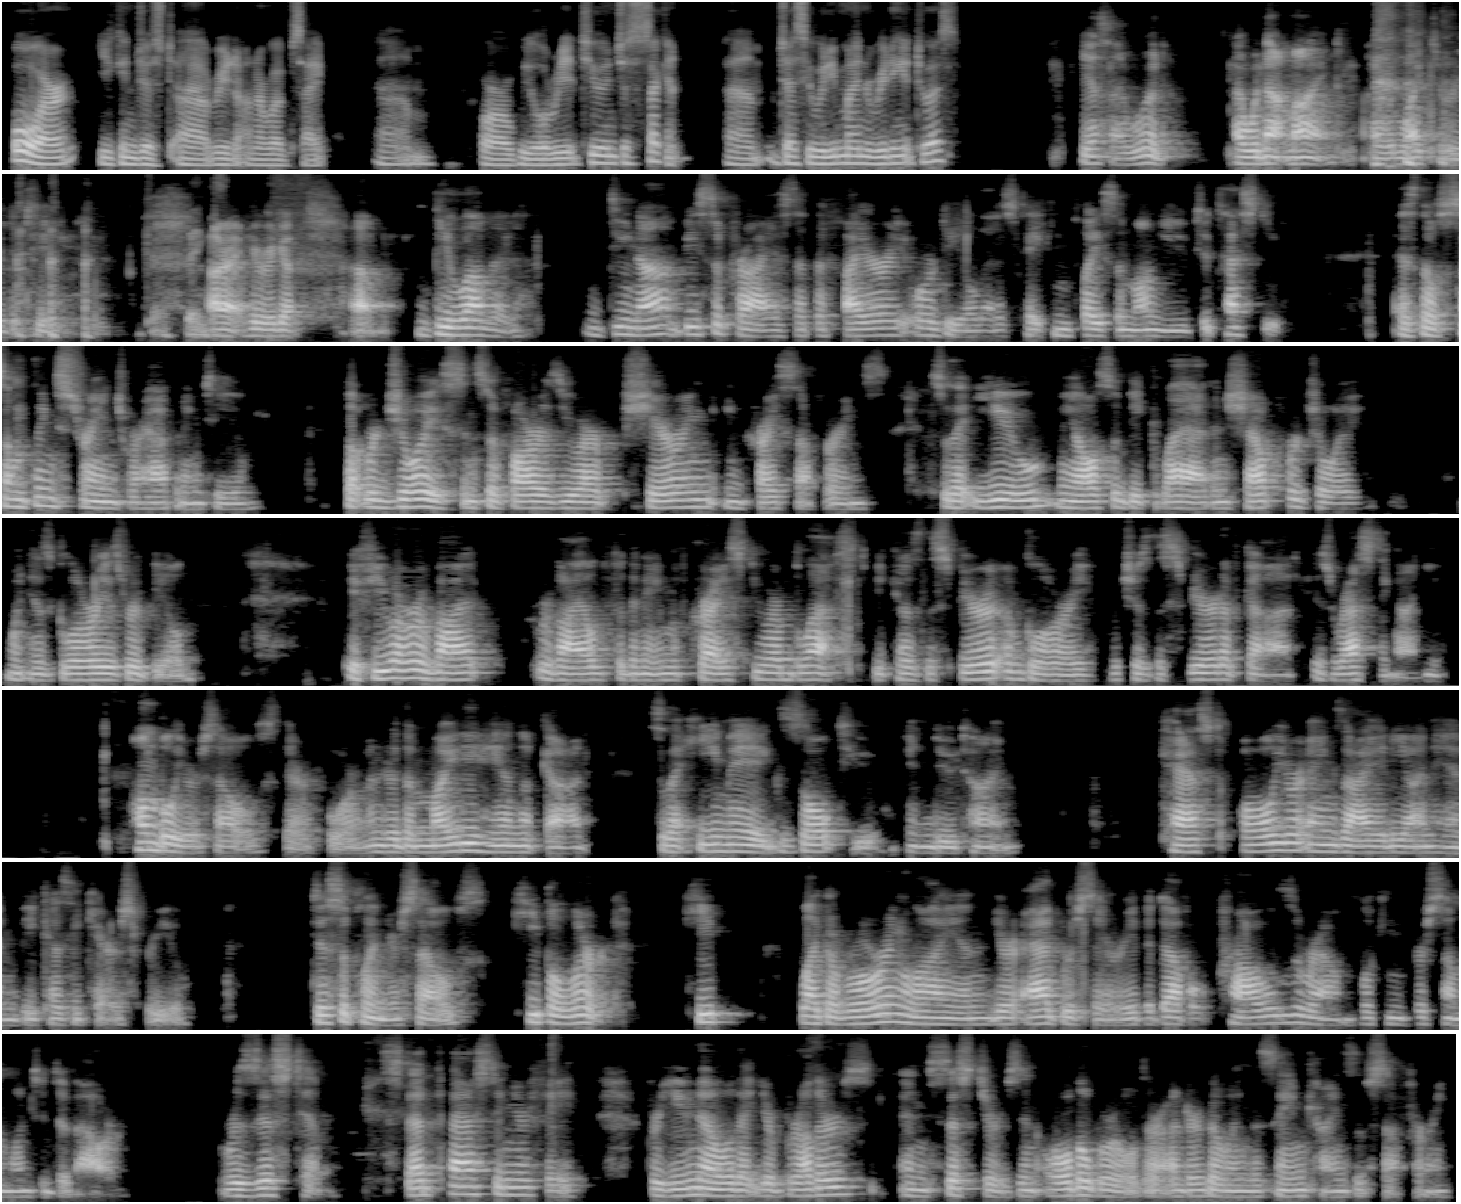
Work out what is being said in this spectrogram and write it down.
Or you can just uh, read it on our website, um, or we will read it to you in just a second. Um, Jesse, would you mind reading it to us? Yes, I would. I would not mind. I would like to read it to you. okay, thanks. All right, here we go. Uh, Beloved, do not be surprised at the fiery ordeal that is taking place among you to test you, as though something strange were happening to you. But rejoice insofar as you are sharing in Christ's sufferings so that you may also be glad and shout for joy when his glory is revealed. If you are revi- reviled for the name of Christ, you are blessed because the Spirit of glory, which is the Spirit of God, is resting on you. Humble yourselves, therefore, under the mighty hand of God, so that he may exalt you in due time. Cast all your anxiety on him because he cares for you. Discipline yourselves, keep alert, keep like a roaring lion, your adversary, the devil, prowls around looking for someone to devour. Resist him, steadfast in your faith, for you know that your brothers and sisters in all the world are undergoing the same kinds of suffering.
